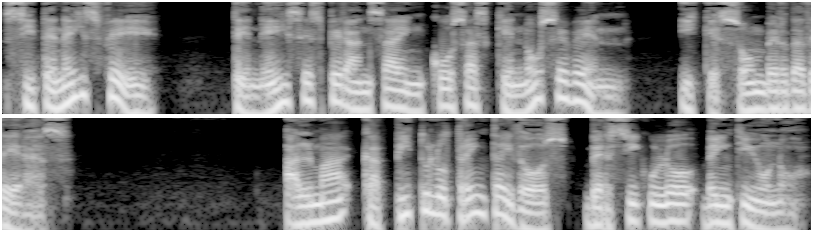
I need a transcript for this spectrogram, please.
Si tenéis fe, tenéis esperanza en cosas que no se ven y que son verdaderas. Alma capítulo 32, versículo 21.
